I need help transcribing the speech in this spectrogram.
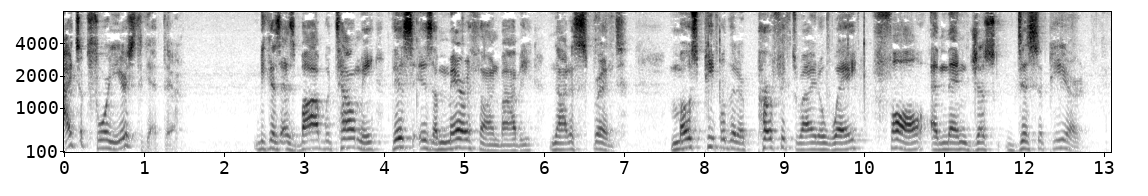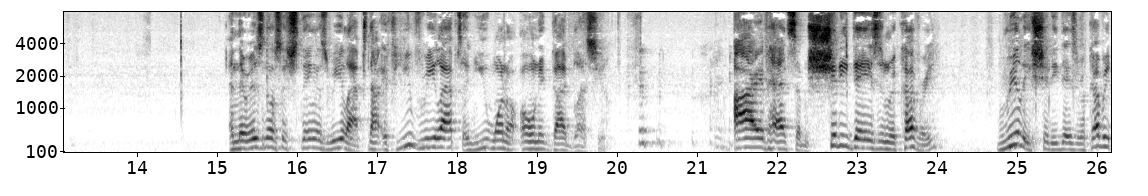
I took four years to get there. Because as Bob would tell me, this is a marathon, Bobby, not a sprint. Most people that are perfect right away fall and then just disappear. And there is no such thing as relapse. Now, if you've relapsed and you want to own it, God bless you. I've had some shitty days in recovery, really shitty days of recovery,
